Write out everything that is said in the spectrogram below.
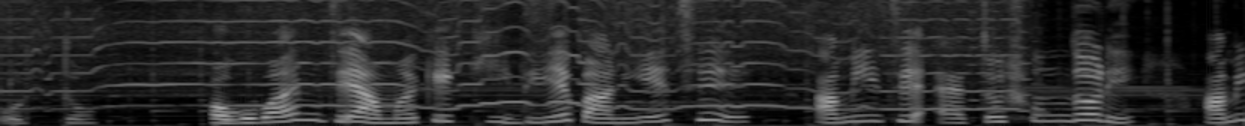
করত। ভগবান যে আমাকে কি দিয়ে বানিয়েছে? আমি যে এত সুন্দরী আমি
